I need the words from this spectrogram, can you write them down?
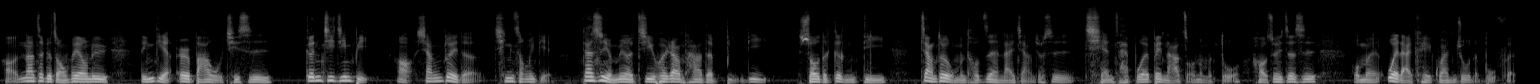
好，那这个总费用率零点二八五，其实跟基金比，哦，相对的轻松一点，但是有没有机会让它的比例收得更低？这样对我们投资人来讲，就是钱才不会被拿走那么多。好，所以这是我们未来可以关注的部分。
